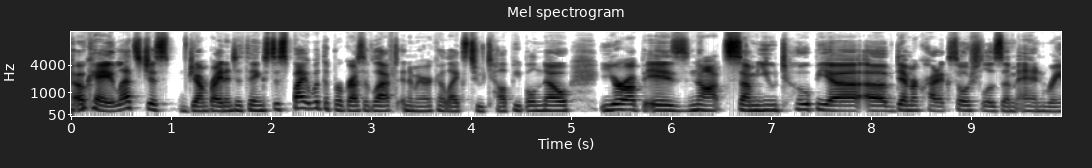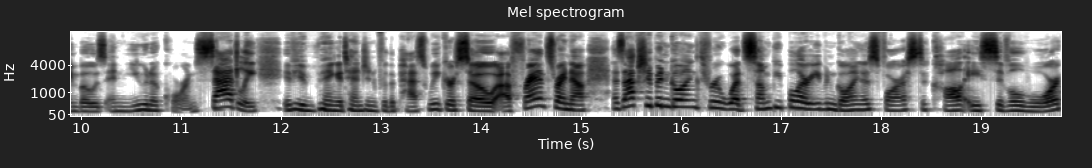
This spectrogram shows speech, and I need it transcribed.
Okay, let's just jump right into things. Despite what the progressive left in America likes to tell people, no, Europe is not some utopia of democratic socialism and rainbows and unicorns. Sadly, if you've been paying attention for the past week or so, uh, France right now has actually been going through what some people are even going as far as to call a civil war.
